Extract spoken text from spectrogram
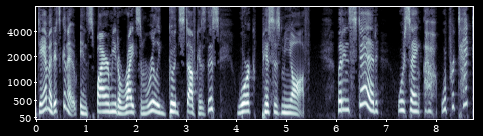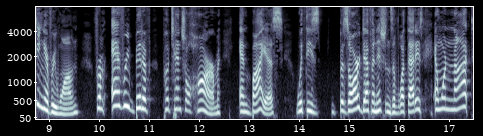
damn it, it's going to inspire me to write some really good stuff because this work pisses me off. But instead, we're saying oh, we're protecting everyone from every bit of potential harm and bias with these bizarre definitions of what that is. And we're not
